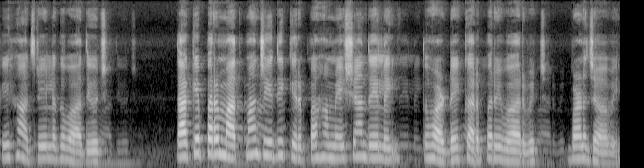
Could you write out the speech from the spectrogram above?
ਕੇ ਹਾਜ਼ਰੀ ਲਗਵਾ ਦਿਓ ਜੀ। ਤਾਂ ਕਿ ਪਰਮਾਤਮਾ ਜੀ ਦੀ ਕਿਰਪਾ ਹਮੇਸ਼ਾ ਦੇ ਲਈ ਤੁਹਾਡੇ ਘਰ ਪਰਿਵਾਰ ਵਿੱਚ ਬਣ ਜਾਵੇ।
